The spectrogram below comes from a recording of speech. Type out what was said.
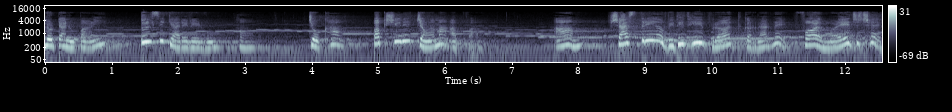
લોટાનું પાણી તુલસી ક્યારે રેડવું? હા. ચોખા પક્ષીને ચણામાં આપવા. આમ શાસ્ત્રીય વિધિથી વ્રત કરનારને ફળ મળે જ છે.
